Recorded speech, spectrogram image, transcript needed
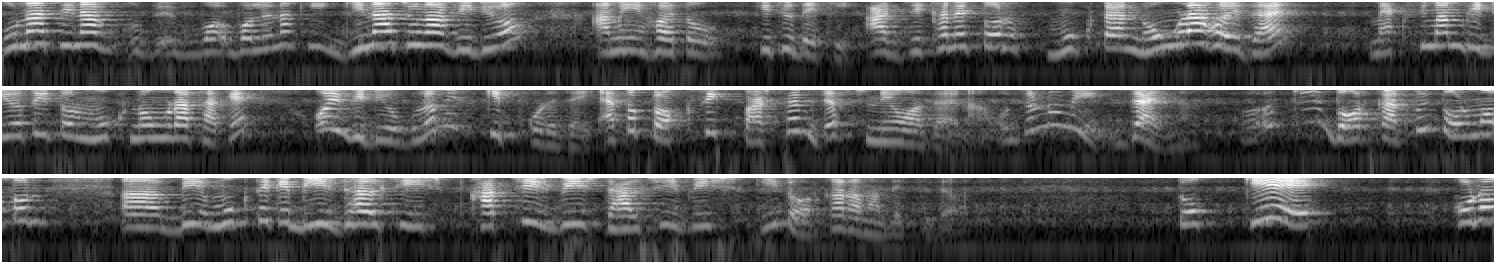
গুনা চিনা বলে না কি? গিনা চুনা ভিডিও আমি হয়তো কিছু দেখি। আর যেখানে তোর মুখটা নোংরা হয়ে যায় ম্যাক্সিমাম ভিডিওতেই তোর মুখ নোংরা থাকে, ওই ভিডিওগুলো আমি স্কিপ করে যাই। এত টক্সিক পার্সেন্ট জাস্ট নেওয়া যায় না। ওর জন্য আমি যাই না। দরকার? তুই তোর মতন মুখ থেকে বিষ ঢালছিস, খাচ্ছিস বিষ, ঢালছিস বিষ, কি দরকার আমার দেখতে যাওয়া তো কে কোনো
